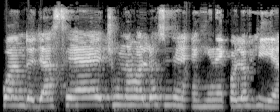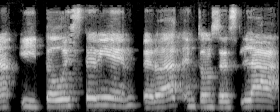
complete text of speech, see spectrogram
cuando ya se ha hecho una evaluación en ginecología y todo esté bien, ¿verdad? Entonces la,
